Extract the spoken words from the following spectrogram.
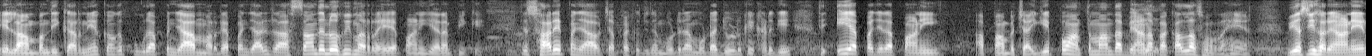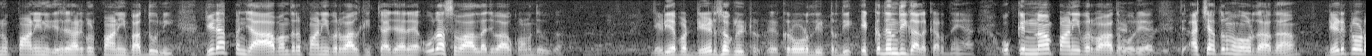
ਇਹ ਲਾਮਬੰਦੀ ਕਰਨੀ ਹੈ ਕਿਉਂਕਿ ਪੂਰਾ ਪੰਜਾਬ ਮਰ ਰਿਹਾ। ਪੰਜਾਬ ਨਹੀਂ, ਰਾਜਸਥਾਨ ਦੇ ਲੋਕ ਵੀ ਮਰ ਰਹੇ ਆ ਪਾਣੀ ਯਾਰਾਂ ਪੀ ਕੇ। ਤੇ ਸਾਰੇ ਪੰਜਾਬ 'ਚ ਆਪਾਂ ਇੱਕ ਦੂਜੇ ਨਾਲ ਮੋਢੇ ਨਾਲ ਮੋਢਾ ਜੋੜ ਕੇ ਖੜ ਗਏ। ਤੇ ਇਹ ਆਪਾਂ ਜਿਹੜਾ ਪਾਣੀ ਆਪਾਂ ਬਚਾਈਏ, ਭਗਵੰਤ ਮਾਨ ਦਾ ਬਿਆਨ ਆਪਾਂ ਕੱਲ ਦਾ ਸੁਣ ਰਹੇ ਹਾਂ ਵੀ ਅਸੀਂ ਹਰਿਆਣੇ ਨੂੰ ਪਾਣੀ ਨਹੀਂ ਦੇ ਰਹੇ, ਸਾਡੇ ਕੋਲ ਪਾਣੀ ਵਾਧੂ ਨਹੀਂ। ਜਿਹੜਾ ਪੰਜਾਬ ਅੰਦਰ ਪਾਣੀ ਬਰਬਾਦ ਕੀਤਾ ਜਾ ਰਿਹਾ, ਉਹਦਾ ਸਵਾਲ ਦਾ ਜਵਾਬ ਕੌਣ ਦੇਊਗਾ? ਜਿਹੜੀ ਆਪਾਂ 150 ਲੀਟਰ ਕਰੋੜ ਲੀਟਰ ਦੀ ਇੱਕ ਦਿਨ ਦੀ ਗੱਲ ਕਰਦੇ ਆ ਉਹ ਕਿੰਨਾ ਪਾਣੀ ਬਰਬਾਦ ਹੋ ਰਿਹਾ ਤੇ ਅੱਛਾ ਤੁਹਾਨੂੰ ਮੈਂ ਹੋਰ ਦੱਸਦਾ 1.5 ਕਰੋੜ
